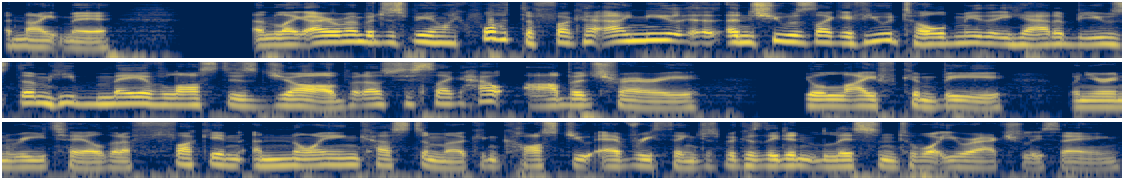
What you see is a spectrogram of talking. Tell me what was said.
a nightmare. And like i remember just being like what the fuck? I, need uh, and she was like if you had told me that he had abused them he may have lost his job. But i was just like how arbitrary your life can be when you're in retail that a fucking annoying customer can cost you everything just because they didn't listen to what you were actually saying.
